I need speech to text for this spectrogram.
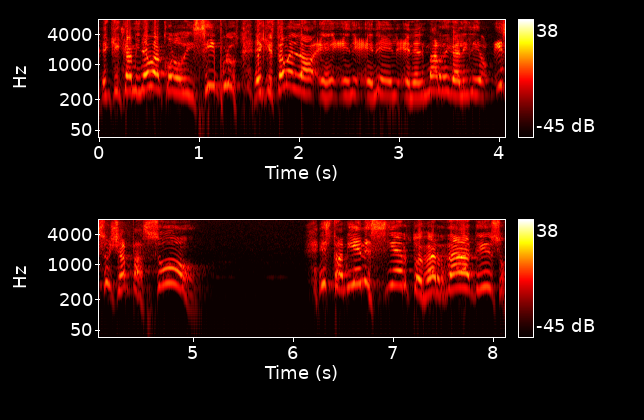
El que caminaba con los discípulos, el que estaba en, el, mar de Galileo, eso ya pasó. Está bien, es cierto, es verdad eso.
